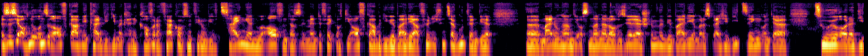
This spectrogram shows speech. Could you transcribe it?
Es ist ja auch nur unsere Aufgabe, hier kein, wir geben ja keine Kauf- oder Verkaufsempfehlung, wir zeigen ja nur auf und das ist im Endeffekt auch die Aufgabe, die wir beide erfüllen. Ich finde es ja gut, wenn wir äh, Meinungen haben, die auseinanderlaufen. Es wäre ja schlimm, wenn wir beide immer das gleiche Lied singen und der Zuhörer oder die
